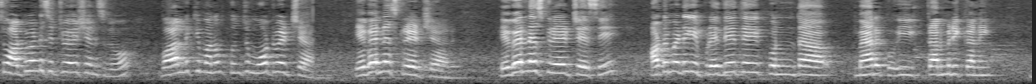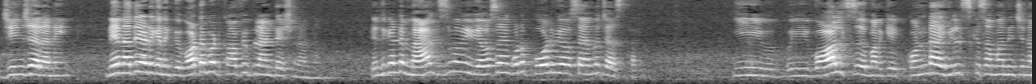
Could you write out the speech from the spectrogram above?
సో అటువంటి సిచ్యువేషన్స్లో వాళ్ళకి మనం కొంచెం మోటివేట్ చేయాలి. అవేర్నెస్ క్రియేట్ చేయాలి. అవేర్నెస్ క్రియేట్ చేసి ఆటోమేటిక్గా ఇప్పుడు ఏదైతే కొంత మేరకు ఈ టర్మరిక్ అని జింజర్ అని. నేను అదే అడిగాను వాట్ అబౌట్ కాఫీ ప్లాంటేషన్? అన్నా ఎందుకంటే మ్యాక్సిమం ఈ వ్యవసాయం కూడా పోడు వ్యవసాయంలో చేస్తారు. ఈ ఈ వాల్స్ మనకి కొండ హిల్స్కి సంబంధించిన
